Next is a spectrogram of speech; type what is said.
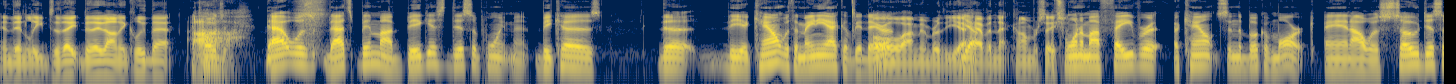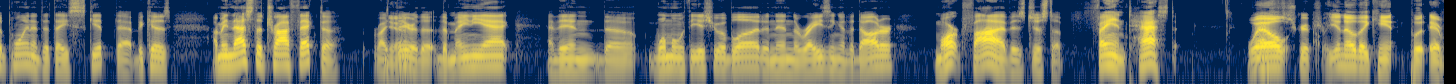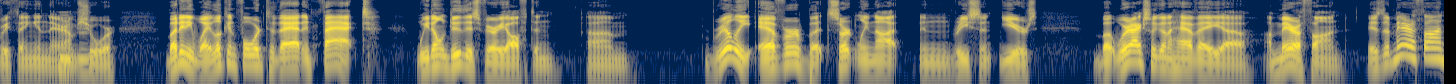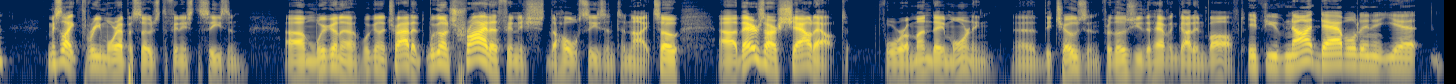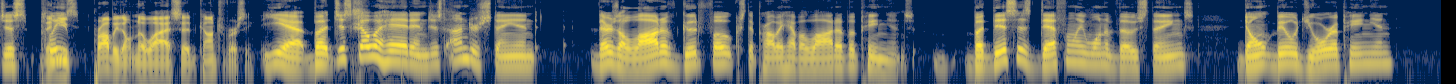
and then leads. Do they do they not include that? I told you Ah, that was that's been my biggest disappointment because the the account with the maniac of Gadara. Oh, I remember the, yeah, Yeah. having that conversation. It's one of my favorite accounts in the book of Mark, and I was so disappointed that they skipped that because, I mean, that's the trifecta right Yeah. there: the the maniac, and then the woman with the issue of blood, and then the raising of the daughter. Mark five is just a fantastic. Well, scripture. you know they can't put everything in there, I'm sure. But anyway, looking forward to that. In fact, we don't do this very often, um, really ever, but certainly not in recent years. But we're actually going to have a uh, a marathon. Is it a marathon? I mean, it's like three more episodes to finish the season. Um, we're gonna we're gonna try to we're gonna try to finish the whole season tonight. So uh, there's our shout out for a Monday morning. Uh, the chosen for those of you that haven't got involved. If you've not dabbled in it yet, just Then you please probably don't know why I said controversy. Yeah, but just go ahead and just understand there's a lot of good folks that probably have a lot of opinions. But this is definitely one of those things. Don't build your opinion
